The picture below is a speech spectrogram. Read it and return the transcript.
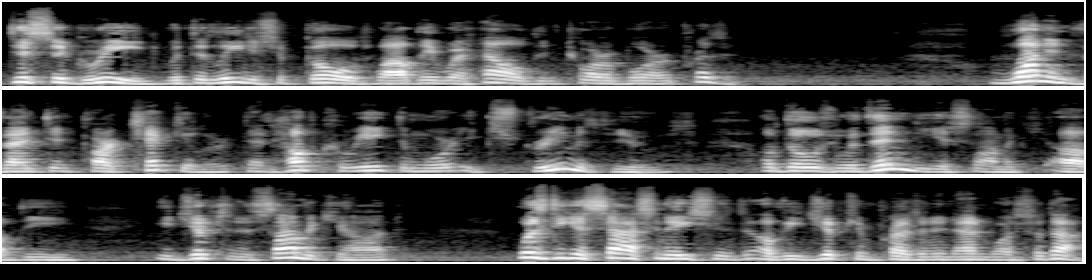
disagreed with the leadership goals while they were held in Tora Bora prison. One event in particular that helped create the more extremist views of those within the Islamic of the Egyptian Islamic Jihad was the assassination of Egyptian President Anwar Sadat.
